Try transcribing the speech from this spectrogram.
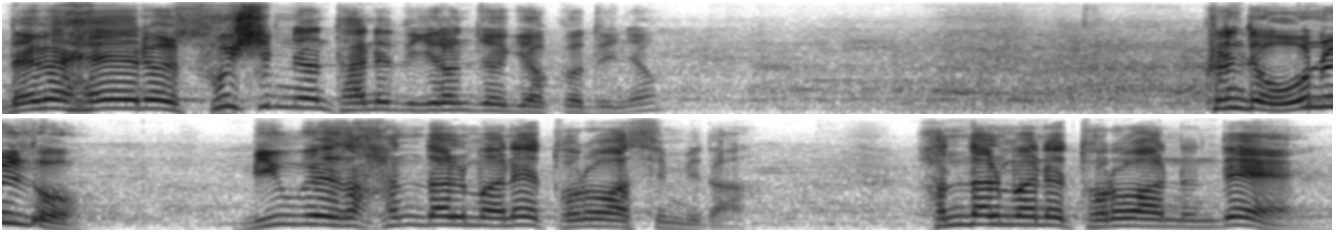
내가 해외를 수십 년 다녀도 이런 적이 없거든요. 그런데 오늘도 미국에서 한 달 만에 돌아왔습니다. 한 달 만에 돌아왔는데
